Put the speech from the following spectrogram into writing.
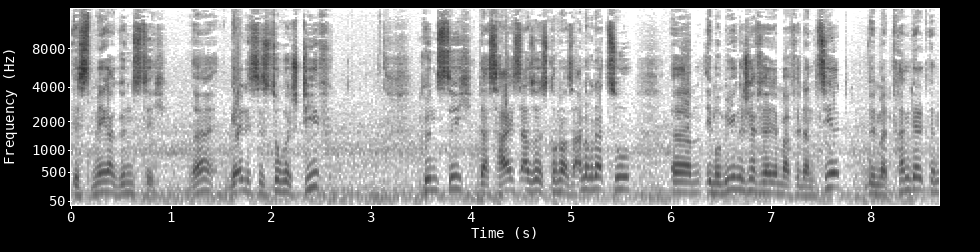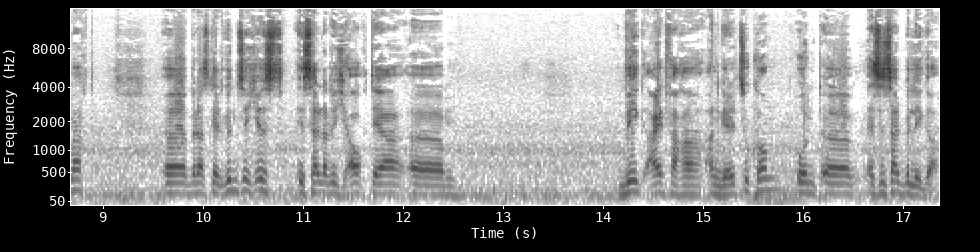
ist mega günstig. Ne? Geld ist historisch tief, günstig. Das heißt also, es kommt noch das andere dazu. Ähm, Immobiliengeschäft wird ja mal finanziert, wird mit Fremdgeld gemacht. Äh, wenn das Geld günstig ist, ist halt natürlich auch der ähm, Weg einfacher an Geld zu kommen und äh, es ist halt billiger.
